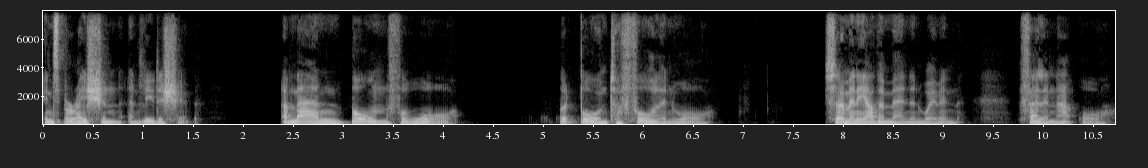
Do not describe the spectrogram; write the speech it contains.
inspiration, and leadership. A man born for war, but born to fall in war. So many other men and women fell in that war,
